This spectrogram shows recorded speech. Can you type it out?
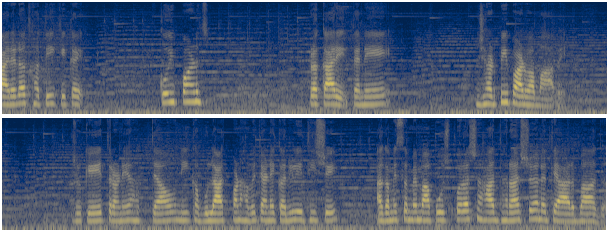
કાર્યરત હતી કે કોઈ પણ પ્રકારે તેને ઝડપી પાડવામાં આવે. જો કે ત્રણેય હત્યાઓની કબૂલાત પણ હવે તેણે કરી લીધી છે. આગામી સમયમાં પૂછપરછ હાથ ધરાશે અને ત્યારબાદ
